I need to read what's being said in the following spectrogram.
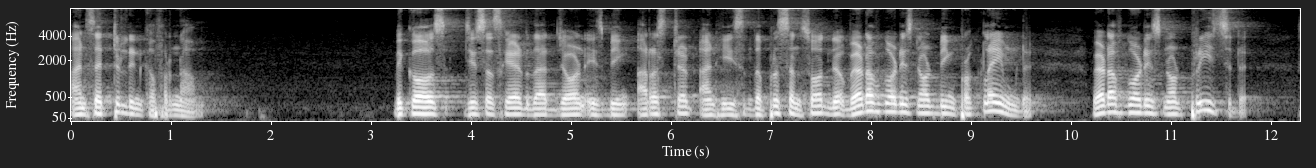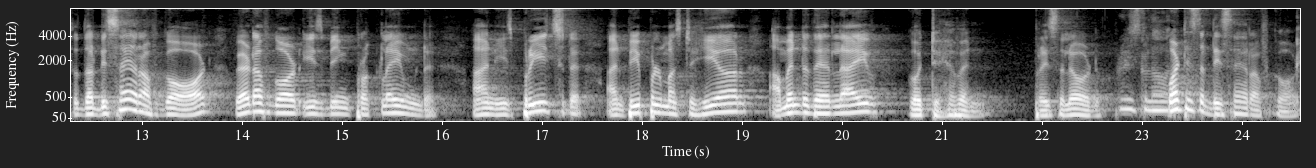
and settled in Capernaum because Jesus heard that John is being arrested and he is in the prison. So the word of God is not being proclaimed. Word of God is not preached. So the desire of God, word of God is being proclaimed and is preached and people must hear, amend their life, go to heaven. Praise the Lord. Praise the Lord. What is the desire of God?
